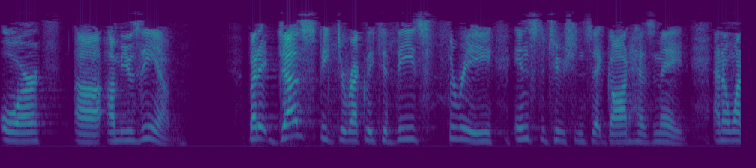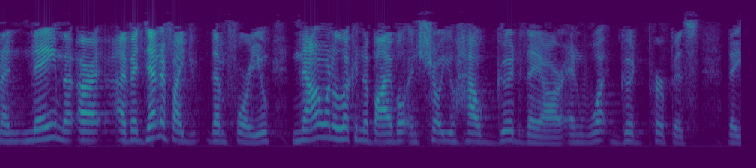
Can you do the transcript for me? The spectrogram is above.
or uh, a museum. But it does speak directly to these three institutions that God has made. And I want to name them, or I've identified them for you. Now I want to look in the Bible and show you how good they are and what good purpose they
